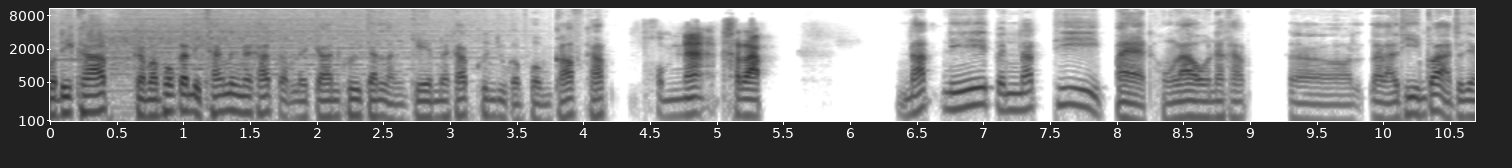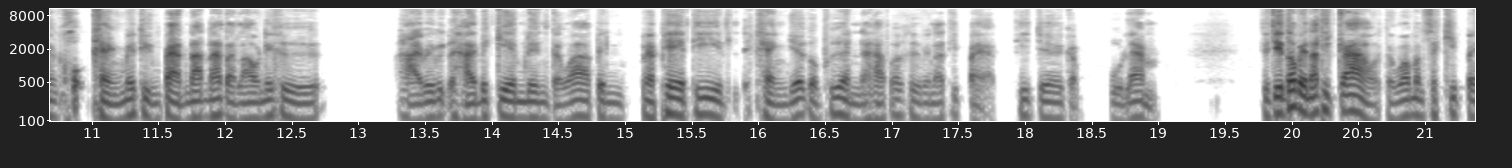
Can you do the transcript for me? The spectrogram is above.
วัสดีครับ กลับมาพบกันอีกครั้งหนึ่งนะครับ กับรายการคุยกันหลังเกมนะครับ คุณอยู่กับผมกอล์ฟครับ ผมนะครับ นัดนี้เป็นนัดที่แปดของเรานะครับเอ่อหลายๆทีมก็อาจจะยังแข่งไม่ถึงแปดนัดนะแต่เรานี่คือ หายไปหายไปเกมหนึ่งแต่ว่าเป็นประเภทที่แข่งเยอะกว่าเพื่อนนะครับ ก็คือเป็นนัดที่แปดที่เจอกับฟูลแลมจริงๆต้องเป็นนัดที่เก้าแต่ว่ามันสคิปไป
